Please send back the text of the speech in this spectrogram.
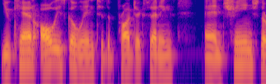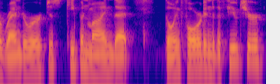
you can always go into the project settings and change the renderer. Just keep in mind that going forward into the future,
